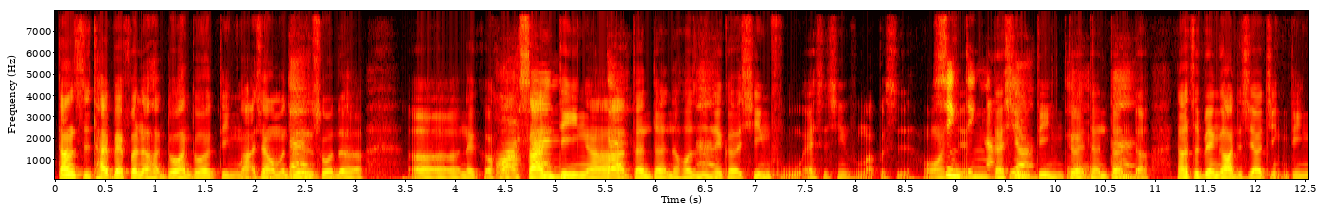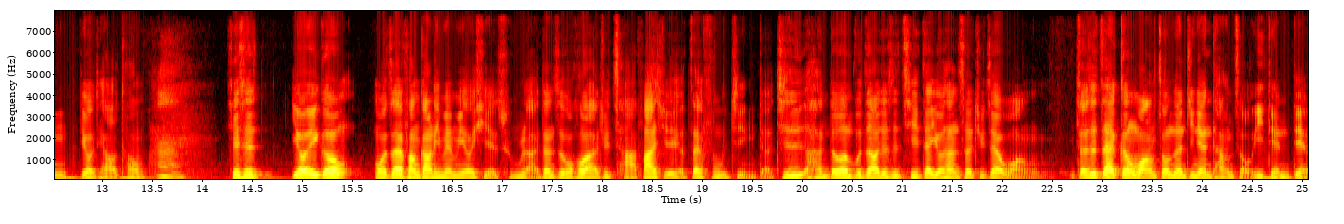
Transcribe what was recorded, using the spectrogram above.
当时台北分了很多很多的町嘛，像我们之前说的，呃，那个华山町啊等等的，或者是那个幸福，哎、嗯欸，是幸福吗？不是，我忘记了。幸町对，姓丁对，等等的。嗯、那这边刚好就是要紧盯六条通。嗯，其实有一个。我在访纲里面没有写出来，但是我后来去查，发觉有在附近的。其实很多人不知道，就是其实，在游山社区再往，就是在更往中正纪念堂走一点点，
